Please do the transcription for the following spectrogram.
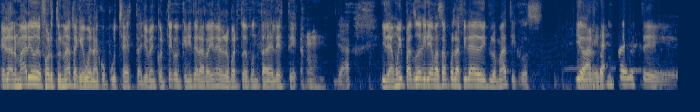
El armario de Fortunata, qué buena copucha esta. Yo me encontré con Kenita la Reina en el aeropuerto de Punta del Este. ¿Ya? Y la muy patuda quería pasar por la fila de diplomáticos. Y. Punta del Este.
